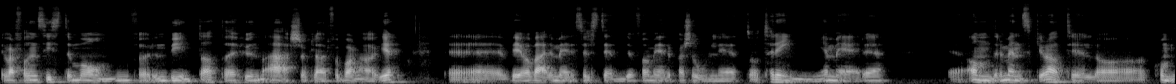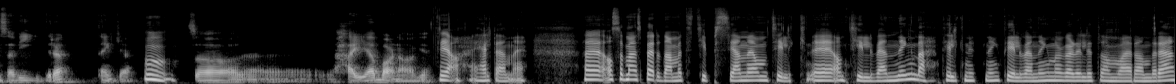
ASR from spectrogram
i hvert fall den siste måneden før hun begynte, at eh, hun er så klar for barnehage. Eh, ved å være mer selvstendig og få mer personlighet og trenge mer eh, andre mennesker da, til å komme seg videre, tenker jeg. Mm. Så eh, heia barnehage. Ja, jeg er helt enig. Eh, og så må jeg spørre deg om et tips igjen om, til, eh, om tilvenning, da. Tilknytning, tilvenning, nå går det litt om hverandre.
